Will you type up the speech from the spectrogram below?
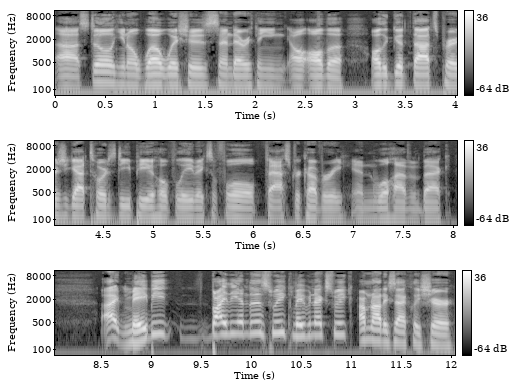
uh, still, you know, well wishes. Send everything, all, all the all the good thoughts, prayers you got towards DP. Hopefully, he makes a full, fast recovery, and we'll have him back. I maybe by the end of this week, maybe next week. I'm not exactly sure,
